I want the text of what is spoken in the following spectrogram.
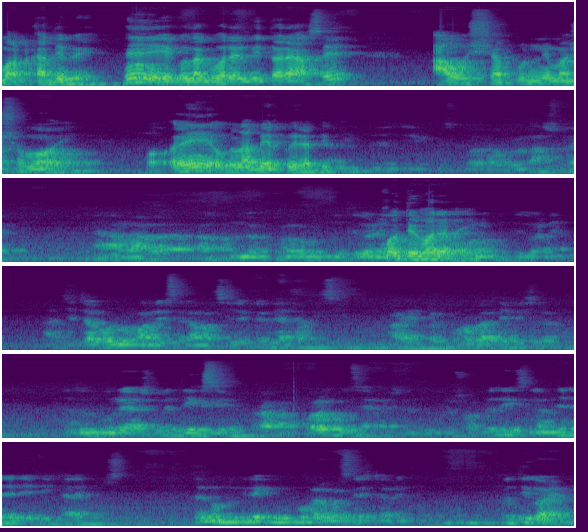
মটকা দিবে। হ্যাঁ এগুলা ঘরের ভিতরে আছে আউসা পূর্ণিমার সময় ওগুলা বের কইরা দিবে। আসলে আমার কোনো ক্ষতি করে করে নাই। করে যেটা বলল স্যার আমার ছেলে একটা ব্যথা হয়েছিল আর একটা বড় ব্যথা হয়েছিল দুপুরে আসলে দেখছিল পরে বলছে আমি আসলে দুপুরে স্বপ্নে দেখছিলাম যেটা এটা এদিকে করছে। তো নবীকে খুব উপকার করছে এটা ক্ষতি করেনি।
